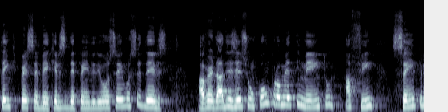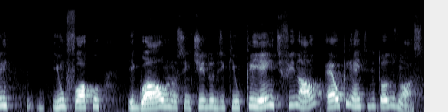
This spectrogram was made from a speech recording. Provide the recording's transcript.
têm que perceber que eles dependem de você e você deles. A verdade existe um comprometimento a fim sempre e um foco igual no sentido de que o cliente final é o cliente de todos nós.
